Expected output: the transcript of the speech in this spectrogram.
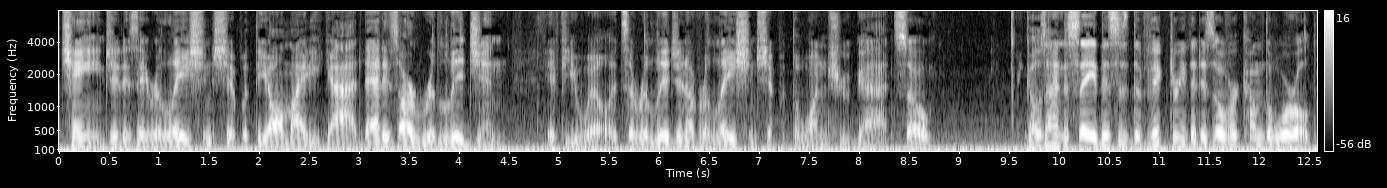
change, it is a relationship with the Almighty God. That is our religion, if you will. It's a religion of relationship with the one true God. So, it goes on to say, This is the victory that has overcome the world,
